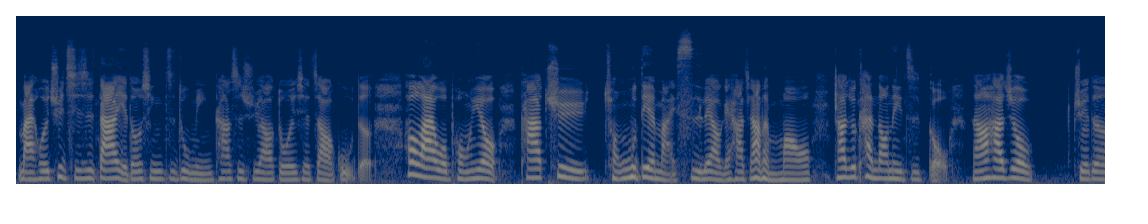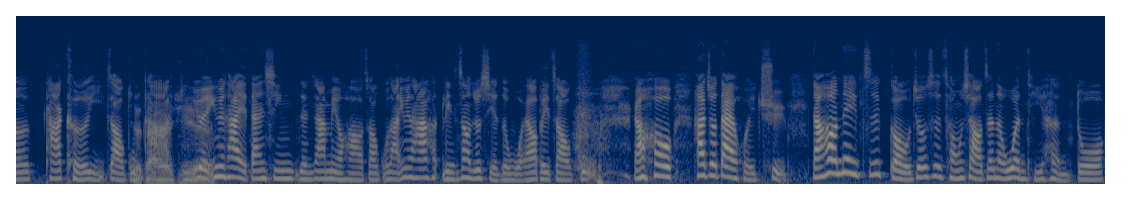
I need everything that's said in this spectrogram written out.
买回去，其实大家也都心知肚明，它是需要多一些照顾的。后来我朋友他去宠物店买饲料给他家的猫，他就看到那只狗，然后他就。觉得他可以照顾他，因为因为他也担心人家没有好好照顾他，因为他脸上就写着我要被照顾，然后他就带回去，然后那只狗就是从小真的问题很多，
